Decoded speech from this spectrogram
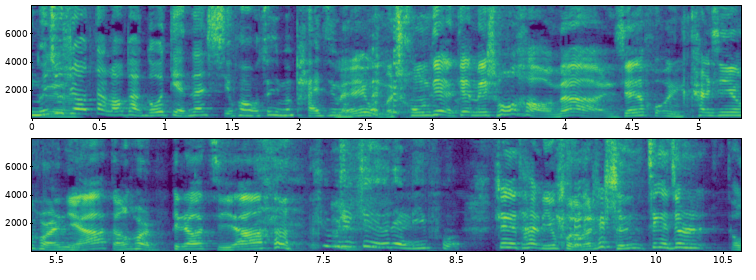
你们就知道大老板给我点赞喜欢我，所以你们排挤我。没有，我们充电，电没充好呢。你先你开心一会儿，你啊，等会儿别着急啊。是不是这个有点离谱？这个太离谱了吧？这神，这个就是我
